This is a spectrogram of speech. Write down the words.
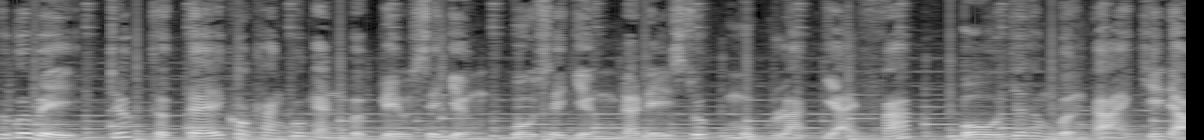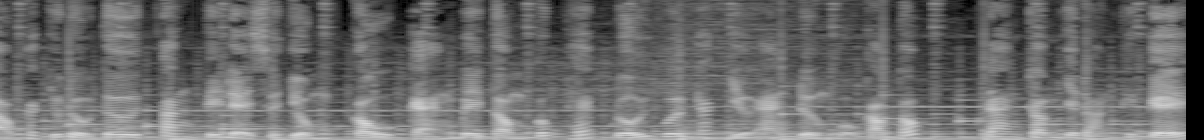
Thưa quý vị, trước thực tế khó khăn của ngành vật liệu xây dựng, Bộ Xây dựng đã đề xuất một loạt giải pháp. Bộ Giao thông Vận tải chỉ đạo các chủ đầu tư tăng tỷ lệ sử dụng cầu cạn bê tông cốt thép đối với các dự án đường bộ cao tốc đang trong giai đoạn thiết kế.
